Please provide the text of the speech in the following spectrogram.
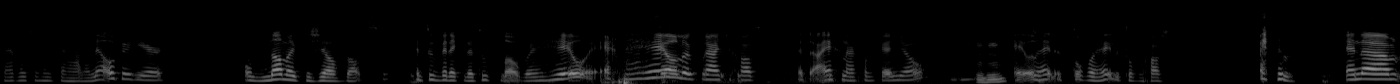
ja, ik moet er eentje halen. En elke keer ontnam ik mezelf dat. En toen ben ik naartoe gelopen. Een heel, echt heel leuk praatje gehad met de eigenaar van Kenyo. Mhm. Heel, hele toffe, hele toffe gast. en ehm,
